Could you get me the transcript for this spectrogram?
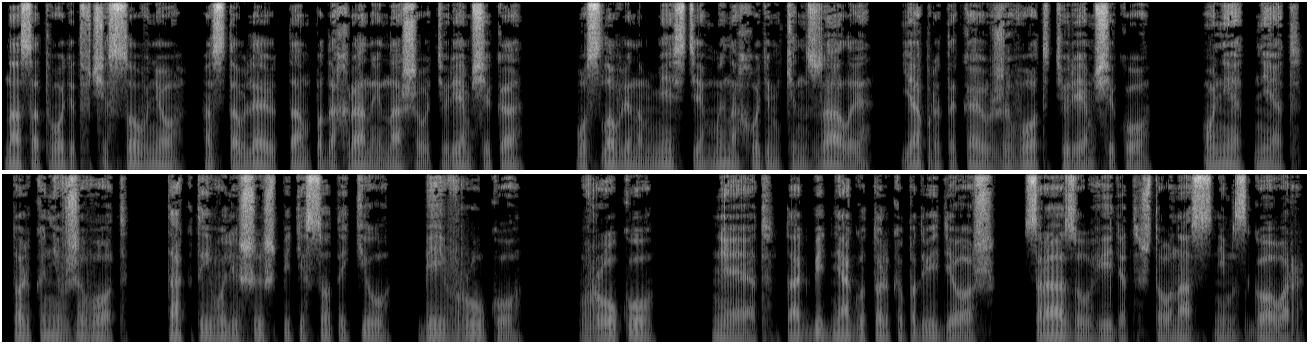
Нас отводят в часовню, оставляют там под охраной нашего тюремщика, в условленном месте мы находим кинжалы. Я протыкаю живот тюремщику. О нет, нет, только не в живот. Так ты его лишишь пятисотой кю. Бей в руку. В руку? Нет, так беднягу только подведешь. Сразу увидят, что у нас с ним сговор.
